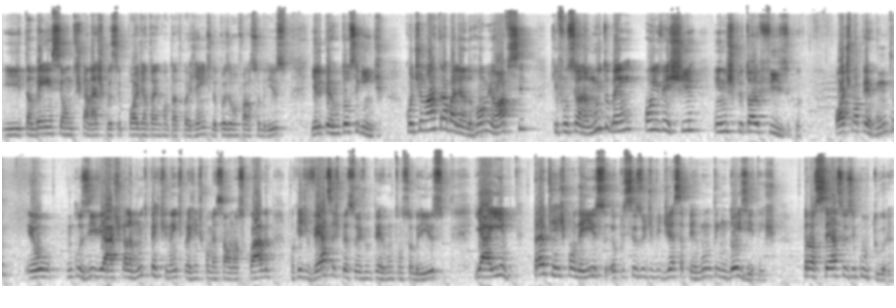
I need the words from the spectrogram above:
E também esse é um dos canais que você pode entrar em contato com a gente, depois eu vou falar sobre isso. E ele perguntou o seguinte: continuar trabalhando home office, que funciona muito bem, ou investir em um escritório físico? Ótima pergunta. Eu, inclusive, acho que ela é muito pertinente para a gente começar o nosso quadro, porque diversas pessoas me perguntam sobre isso. E aí, para eu te responder isso, eu preciso dividir essa pergunta em dois itens: processos e cultura.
